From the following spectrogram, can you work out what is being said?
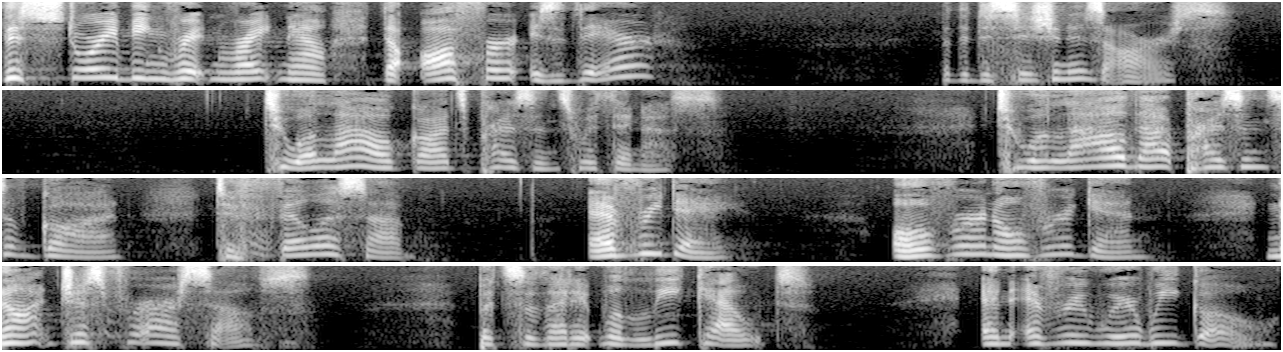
This story being written right now, the offer is there, but the decision is ours to allow God's presence within us, to allow that presence of God to fill us up every day, over and over again, not just for ourselves, but so that it will leak out. And everywhere we go,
